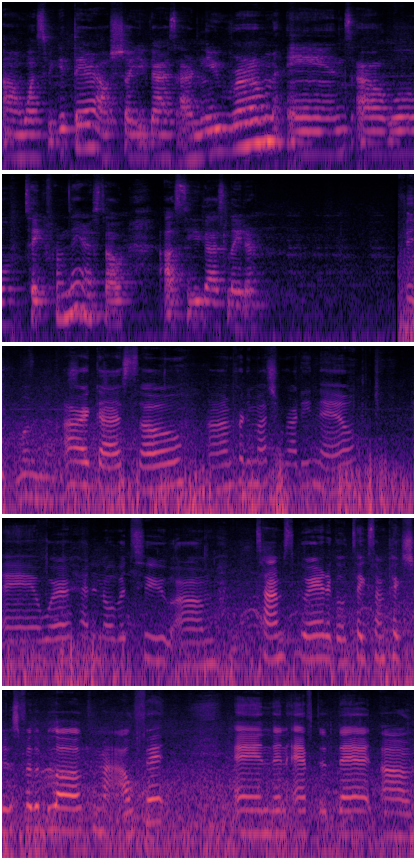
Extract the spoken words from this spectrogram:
um, once we get there, I'll show you guys our new room and uh, we'll take from there. So I'll see you guys later. Alright guys, so I'm pretty much ready now and we're heading over to um, Times Square to go take some pictures for the blog for my outfit and then after that um,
